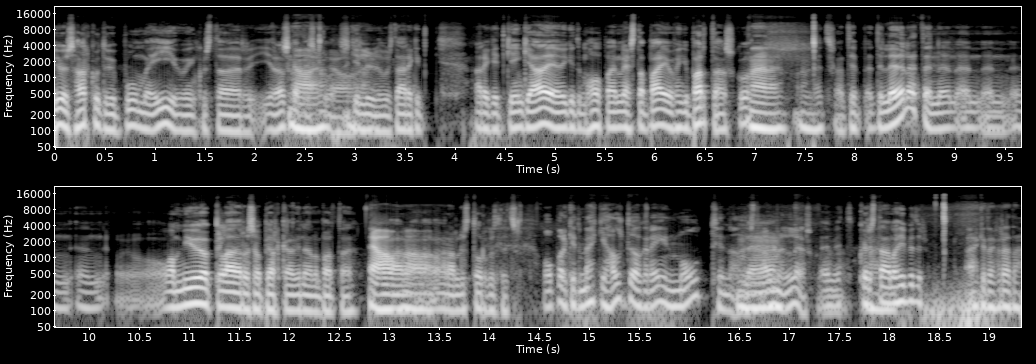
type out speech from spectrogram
djöðshark út við búum með í og einhvers staðar í raskandi sko, skilur þú veist, það er ekkit það er ekkit gengið aðeins að við getum hoppað í næsta bæ og fengið barða sko. Nei, nei, einmitt, sko. þetta er- leðilegt en, en, en, en, en, en og var mjög glaður að sjá Bjarka að vinna hann barða Já, það var, var alveg stórkostlegt sko. og bara getum ekki haldið okkar eigin mót hérna sko. Hver er staðan á því betur? ekki það fyrir þetta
